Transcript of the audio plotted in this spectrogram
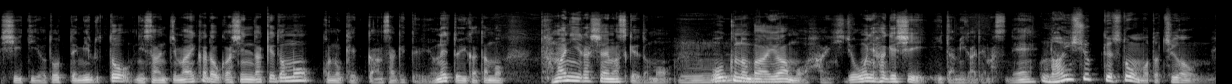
CT を取ってみると23日前からおかしいんだけどもこの血管避けてるよねという方もたまにいらっしゃいますけれども多くの場合はもうはい非常に激しい痛みが出ますね。内出血ともまた違うんで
